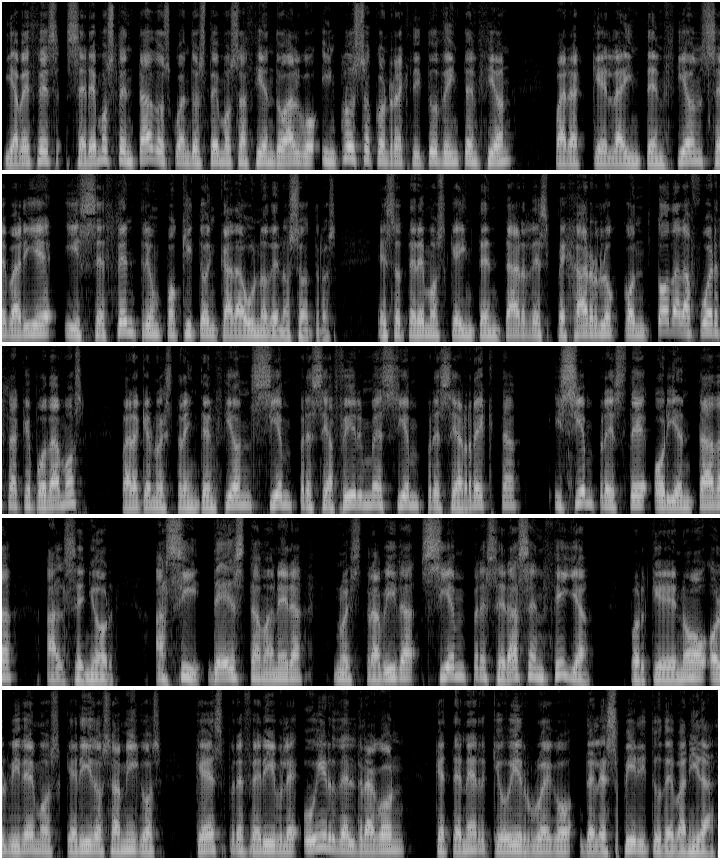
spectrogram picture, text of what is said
Y a veces seremos tentados cuando estemos haciendo algo, incluso con rectitud de intención, para que la intención se varíe y se centre un poquito en cada uno de nosotros. Eso tenemos que intentar despejarlo con toda la fuerza que podamos para que nuestra intención siempre sea firme, siempre sea recta y siempre esté orientada al Señor. Así, de esta manera, nuestra vida siempre será sencilla, porque no olvidemos, queridos amigos, que es preferible huir del dragón que tener que huir luego del espíritu de vanidad.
